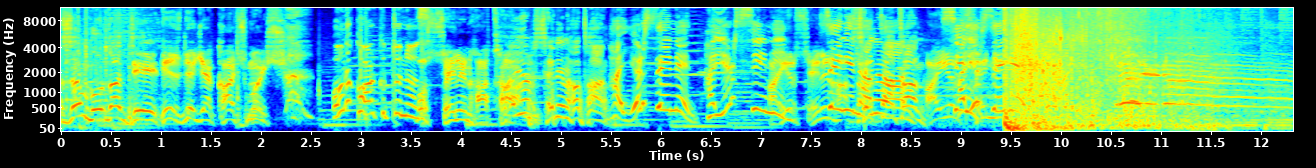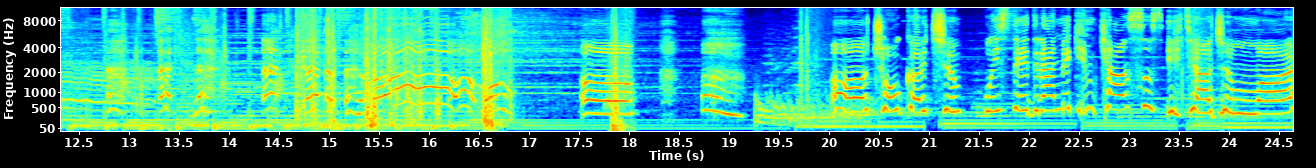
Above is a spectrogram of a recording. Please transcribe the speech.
Kızım burada değil. Gizlice kaçmış. Onu korkuttunuz. Bu senin hatan. Hayır senin hatan. Hayır senin. Hayır senin. Hayır senin, Senin hatan. Senin hatan. Hayır, Hayır senin. senin. Aa, aa, çok açım. Bu isteğe direnmek imkansız. İhtiyacım var.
